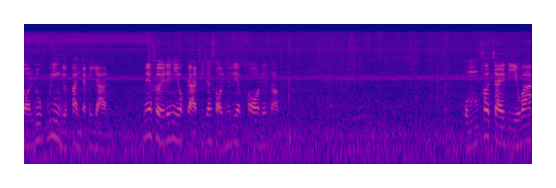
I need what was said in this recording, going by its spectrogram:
สอนลูกวิ่งหรือปั่นจักรยาน ไม่เคยได้มีโอกาสที่จะสอนให้เรียกพ่อด้วยซ้ำผมเข้าใจดีว่า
